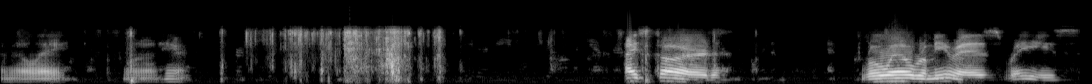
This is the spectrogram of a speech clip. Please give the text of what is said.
From LA. What's going on here? Ice card. Roel Ramirez, Rays.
